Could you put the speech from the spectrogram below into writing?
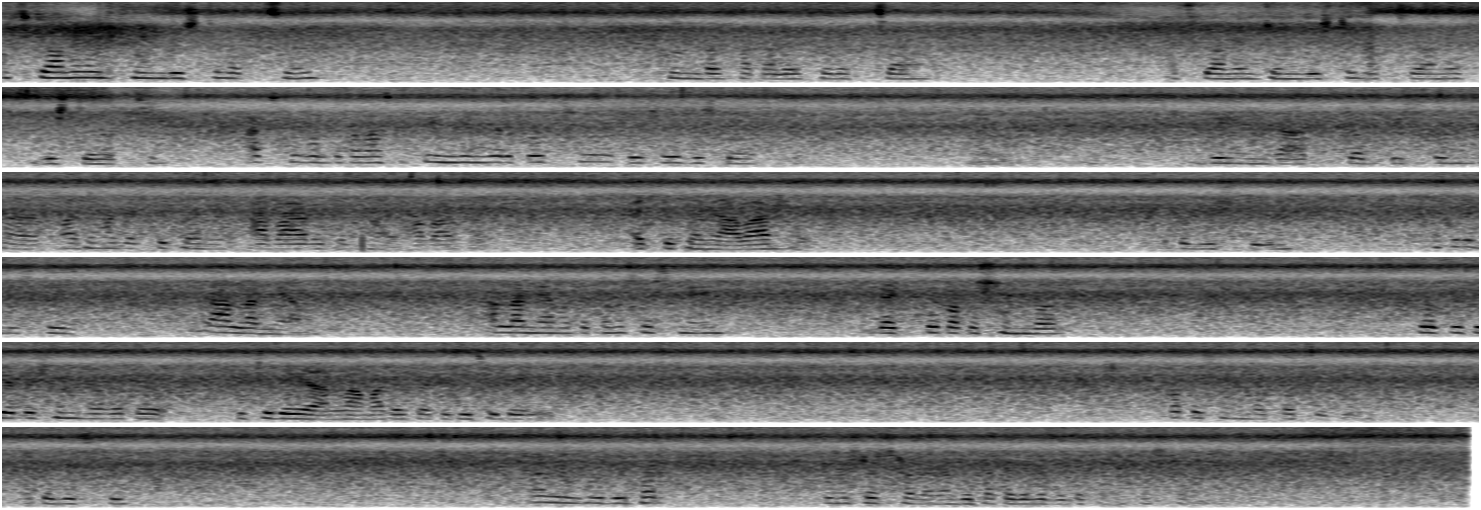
আজকে অনেক ঝুম বৃষ্টি হচ্ছে। সুন্দর সকালের শুভেচ্ছা। আজকে অনেক ঝুম বৃষ্টি হচ্ছে, অনেক বৃষ্টি হচ্ছে। আজকে বলতে পারব? আজকে তিন দিন ধরে প্রচুর প্রচুর বৃষ্টি হচ্ছে। দিন রাত চব্বিশ ঘণ্টা, মাঝে মাঝে একটুখানি আবার হয় আবার হয়। একটুখানি আবার হয়। এত বৃষ্টি। আসলে বৃষ্টি এটা আল্লাহর নিয়াম আল্লাহর নিয়ামতের কোনো শেষ নেই। দেখতে কত সুন্দর। প্রকৃতি এত সুন্দর, এত কিছু দেয় আল্লাহ আমাদেরকে এত কিছু দেয়। কত সুন্দর প্রকৃতি, এত বৃষ্টি। আল্লাহ বোঝার কোনো শেষ হবে না বোঝাতে গেলে বোঝার কোনো শেষ হবে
